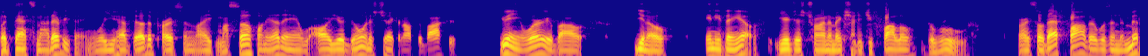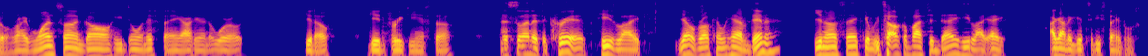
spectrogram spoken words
but that's not everything where you have the other person like myself on the other end where all you're doing is checking off the boxes you ain't worried about you know anything else you're just trying to make sure that you follow the rules right so that father was in the middle right one son gone he doing his thing out here in the world you know, getting freaky and stuff. The son at the crib, he's like, yo, bro, can we have dinner? You know what I'm saying? Can we talk about your day? He like, hey, I got to get to these stables.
